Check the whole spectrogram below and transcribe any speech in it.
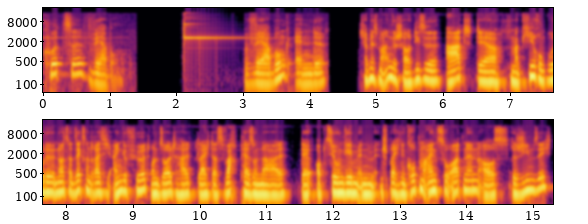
Kurze Werbung. Werbung Ende. Ich habe mir das mal angeschaut. Diese Art der Markierung wurde 1936 eingeführt und sollte halt gleich das Wachpersonal der Option geben, in entsprechende Gruppen einzuordnen aus Regimesicht.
